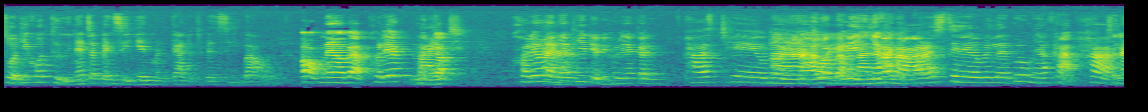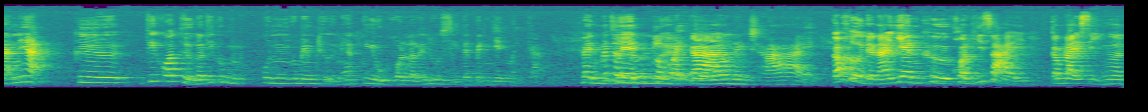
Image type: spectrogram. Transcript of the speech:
ส่วนที่โค้ดถือเนี่ยจะเป็นสีเย็นเหมือนกันแต่จะเป็นสีเบา ออกแนวแบบเขาเรียกเหมือนกับ Light เขาเรียกอะไรนะอ่า ที่เดี๋ยวนี้เขาเรียกกัน พาสเทลหน่อ่าอยอารมณ์ๆแบอะบไรอย่านั้งนนี้นะคะป่ะคะพาสเทลเป็นอะไรพวกเนี้ยค่ะค่ะฉะนั้นเนี่ยคือที่โค้ดถือกับที่คุณคุณคุณบิมถือเนี่ยอยู่คนละฤดูสีแต่เป็นเย็นเหมือนกัน เป็นก็จะเย็นลึกลงไปอีกเหมือนโทกันนหนึ่งใช่ ก็คือเดี๋ยวนะเย็นคือคนที่ใส่กำไรสีเงิน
